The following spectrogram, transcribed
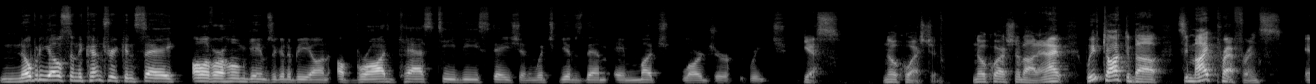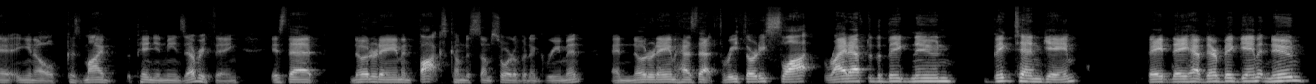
nobody else in the country can say all of our home games are going to be on a broadcast TV station, which gives them a much larger reach. Yes, no question, no question about it. And I we've talked about see my preference, uh, you know, because my opinion means everything, is that Notre Dame and Fox come to some sort of an agreement, and Notre Dame has that 3:30 slot right after the big noon Big Ten game. They they have their big game at noon.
